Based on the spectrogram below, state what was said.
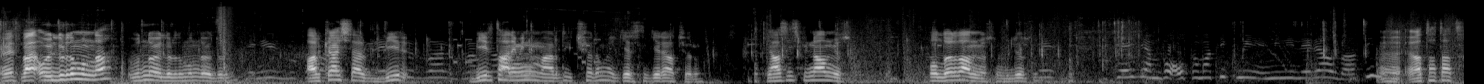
Evet ben öldürdüm bunu da. Bunu da öldürdüm. Bunu da öldürdüm. Arkadaşlar, bir- Bir tane minim vardı. içiyorum ve gerisini geri atıyorum. Yasin hiçbirini almıyorsun. Kolları da almıyorsun biliyorsun. Şey diyeceğim bu otomatik mi, minileri aldı atayım mı? Ee, at at at.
